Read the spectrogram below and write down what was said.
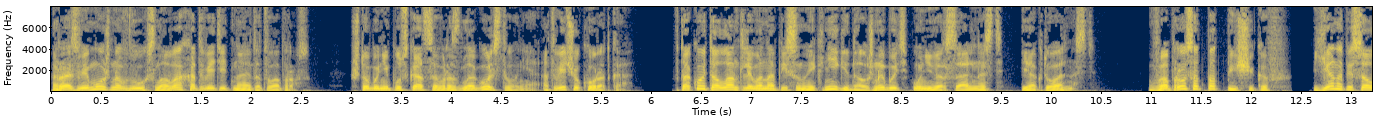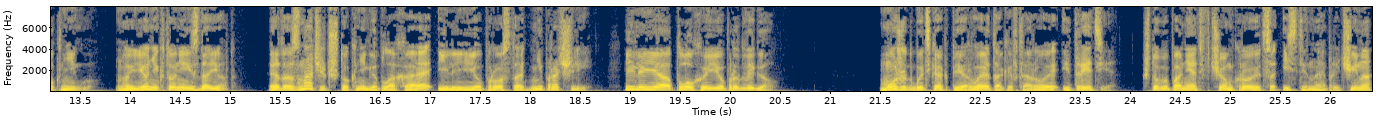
Разве можно в двух словах ответить на этот вопрос? Чтобы не пускаться в разглагольствование, отвечу коротко. Такой талантливо написанной книге должны быть универсальность и актуальность. Вопрос от подписчиков. Я написал книгу, но ее никто не издает. Это значит, что книга плохая или ее просто не прочли, или я плохо ее продвигал. Может быть как первое, так и второе и третье. Чтобы понять, в чем кроется истинная причина,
